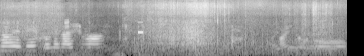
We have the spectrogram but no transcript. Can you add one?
上です。お願いします。はい、どうぞ。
